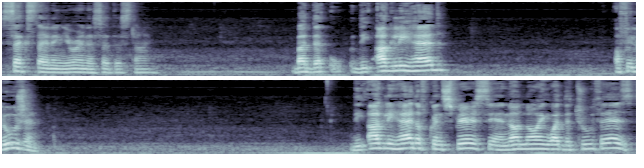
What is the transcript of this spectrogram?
sextiling Uranus at this time. But the, the ugly head of illusion the ugly head of conspiracy and not knowing what the truth is,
